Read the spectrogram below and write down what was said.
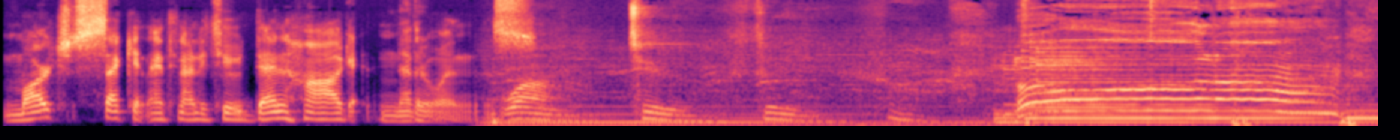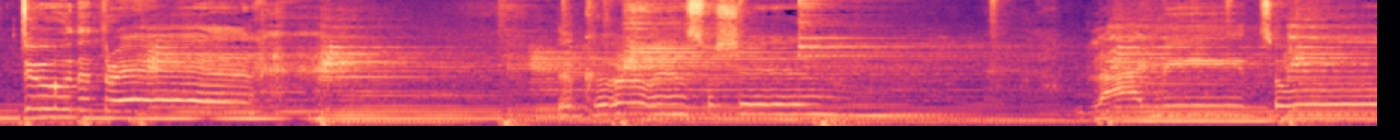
March 2nd, 1992, Den Haag, Netherlands. One, two, three, four. Hold on to the thread. The currents will share. Like me told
